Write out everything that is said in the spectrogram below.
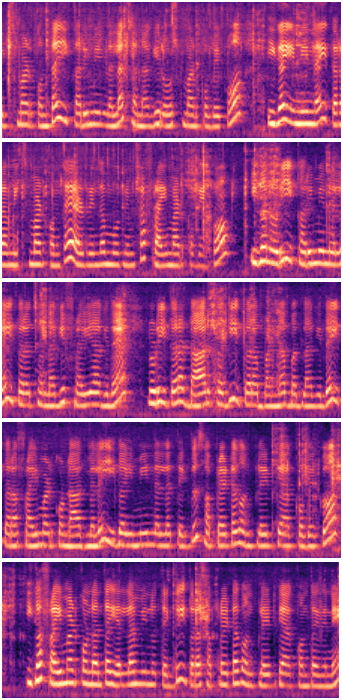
ಮಿಕ್ಸ್ ಮಾಡ್ಕೊತ ಈ ಕರಿ ಮೀನನ್ನೆಲ್ಲ ಚೆನ್ನಾಗಿ ರೋಸ್ಟ್ ಮಾಡ್ಕೋಬೇಕು. ಈಗ ಈ ಮೀನನ್ನ ಈ ಥರ ಮಿಕ್ಸ್ ಮಾಡ್ಕೊತ ಎರಡರಿಂದ ಮೂರು ನಿಮಿಷ ಫ್ರೈ ಮಾಡ್ಕೋಬೇಕು. ಈಗ ನೋಡಿ, ಈ ಕರಿ ಮೀನೆಲ್ಲ ಈ ಥರ ಚೆನ್ನಾಗಿ ಫ್ರೈ ಆಗಿದೆ. ನೋಡಿ, ಈ ಥರ ಡಾರ್ಕ್ ಆಗಿ ಈ ಥರ ಬಣ್ಣ ಬದಲಾಗಿದೆ. ಈ ಥರ ಫ್ರೈ ಮಾಡ್ಕೊಂಡಾದ್ಮೇಲೆ ಈಗ ಈ ಮೀನೆಲ್ಲ ತೆಗೆದು ಸಪ್ರೇಟಾಗಿ ಒಂದು ಪ್ಲೇಟ್ಗೆ ಹಾಕೋಬೇಕು ಈಗ ಫ್ರೈ ಮಾಡ್ಕೊಂಡಂಥ ಎಲ್ಲ ಮೀನು ತೆಗೆದು ಈ ಥರ ಸಪ್ರೇಟಾಗಿ ಒಂದು ಪ್ಲೇಟ್ಗೆ ಹಾಕ್ಕೊತಾ ಇದ್ದೀನಿ.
